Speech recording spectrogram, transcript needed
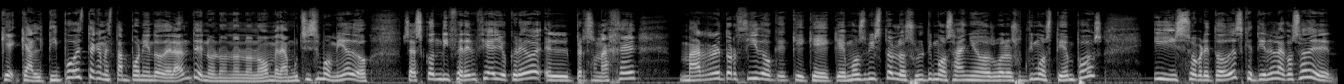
que, que al tipo este que me están poniendo delante. No, no, no, no, no, me da muchísimo miedo. O sea, es con diferencia, yo creo, el personaje más retorcido que, que, que, que hemos visto en los últimos años o en los últimos tiempos. Y sobre todo es que tiene la cosa de.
